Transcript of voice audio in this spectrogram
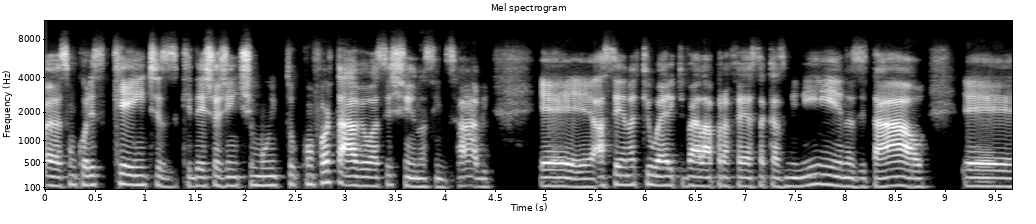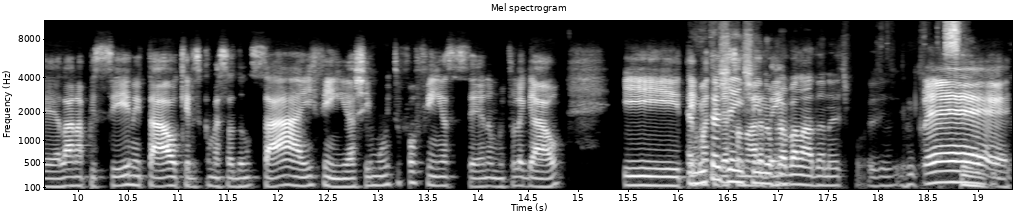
é, são cores quentes que deixa a gente muito confortável assistindo, assim, sabe? É, a cena que o Eric vai lá pra festa com as meninas e tal, é, lá na piscina e tal, que eles começam a dançar, enfim, eu achei muito fofinha essa cena, muito legal. E É tem uma muita gente indo bem... pra balada, né? Tipo, gente... É,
